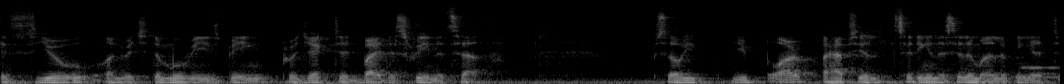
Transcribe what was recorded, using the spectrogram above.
is you on which the movie is being projected by the screen itself. So you you or perhaps you're sitting in the cinema looking at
